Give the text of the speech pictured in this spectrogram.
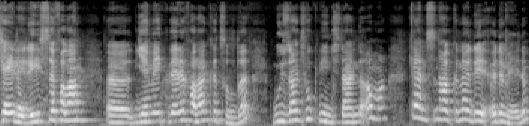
şeyle reisle falan e, yemeklere falan katıldı. Bu yüzden çok linçlendi ama kendisinin hakkını öde ödemeyelim.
